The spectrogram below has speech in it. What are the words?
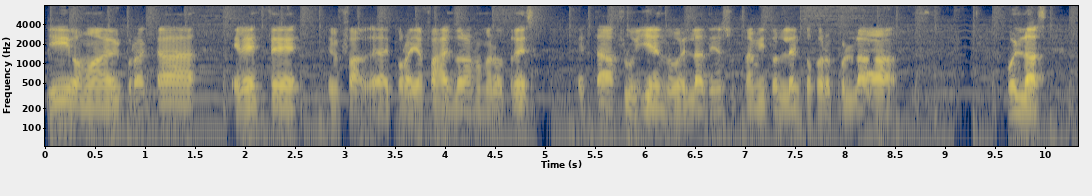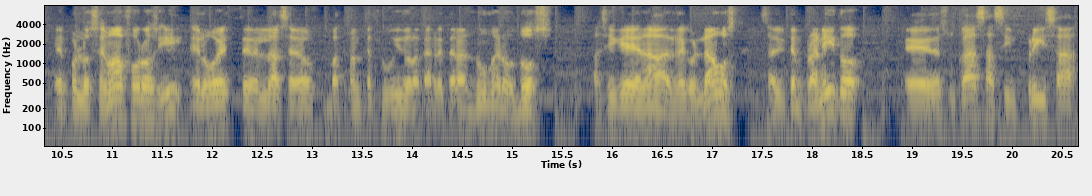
Y vamos a ver por acá. El este, eh, por allá en Fajardo, la número 3, está fluyendo, ¿verdad? Tiene sus trámites lentos, pero es por, la, por las eh, por los semáforos y el oeste, ¿verdad? Se ve bastante fluido la carretera número 2. Así que nada, recordamos salir tempranito eh, de su casa sin prisa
